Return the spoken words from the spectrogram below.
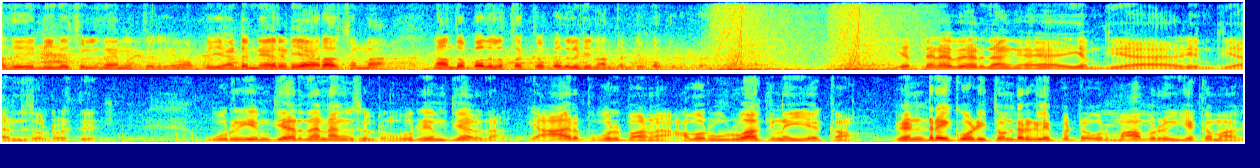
அது நீங்கள் சொல்லி தான் எனக்கு தெரியும். அப்படி என்கிட்ட நேரடியாக யாராவது சொன்னால் நான் அந்த பதிலை தக்க பதிலடி நான் கண்டிப்பாக கொடுப்பேன். எத்தனை பேர் தாங்க எம்ஜிஆர் எம்ஜிஆர்னு சொல்கிறது ஒரு எம்ஜிஆர் தான் நாங்கள் சொல்கிறோம் ஒரு எம்ஜிஆர் தான். யார் புகழ்பானா? அவர் உருவாக்கின இயக்கம். ரெண்டரை கோடி தொண்டர்களை பெற்ற ஒரு மாபெரும் இயக்கமாக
